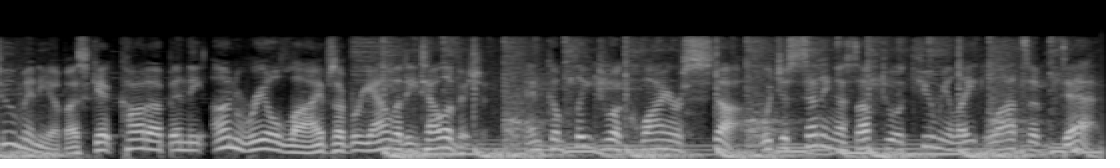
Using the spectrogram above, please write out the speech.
Too many of us get caught up in the unreal lives of reality television and complete to acquire stuff, which is setting us up to accumulate lots of debt.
